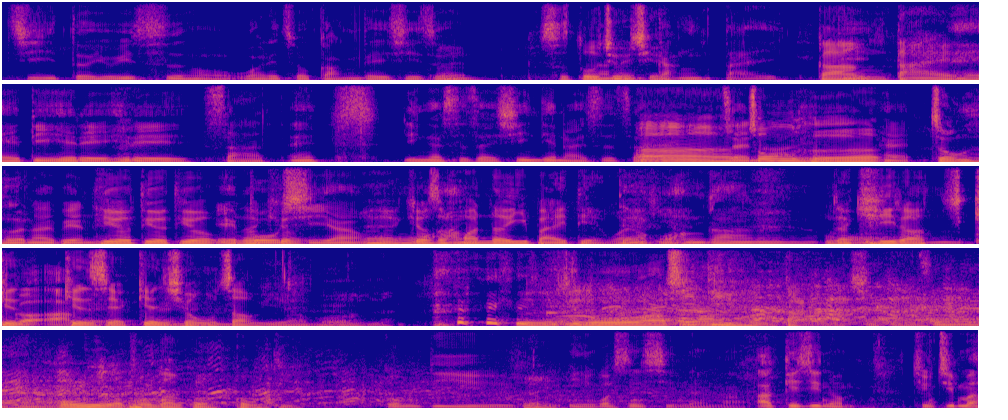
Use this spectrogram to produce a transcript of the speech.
记得有一次吼，我在做工地时阵。是多久前？钢台，钢台，哎，底迄个迄个啥？哎，应该是在新店还是在在中和？中和那边。丢丢丢，哎，波西啊，就是欢乐一百点，我记。黄家呢？你去到建建设建胸有造诣啊？无？这个基地很大，基地真的。我有没有碰到过工地？工地，因为我算新人嘛，啊，其实吼，像即马，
